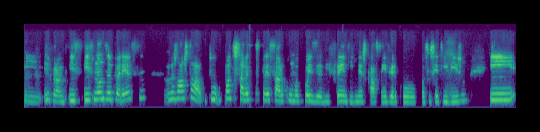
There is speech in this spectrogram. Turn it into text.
e, e, pronto, isso, isso não desaparece, mas lá está, tu podes estar a estressar com uma coisa diferente e neste caso tem a ver com, com o associativismo, e,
